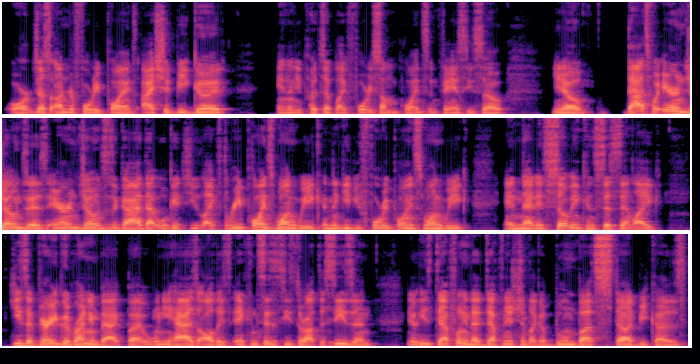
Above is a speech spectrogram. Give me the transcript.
or just under 40 points. I should be good. And then he puts up like 40 something points in fantasy. So, you know, that's what Aaron Jones is. Aaron Jones is a guy that will get you like three points one week and then give you 40 points one week. And that is so inconsistent. Like, he's a very good running back, but when he has all these inconsistencies throughout the season, you know, he's definitely that definition of like a boom bust stud because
